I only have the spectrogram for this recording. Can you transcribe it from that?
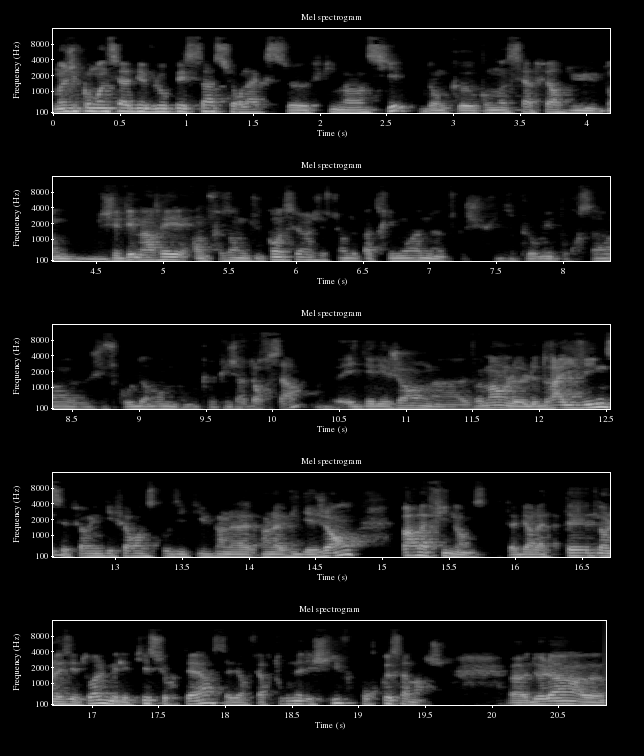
moi j'ai commencé à développer ça sur l'axe euh, financier, donc euh, commencer à faire du. Donc j'ai démarré en faisant du conseil en gestion de patrimoine je suis diplômé pour ça euh, jusqu'aux dents, donc puis j'adore ça, aider les gens. vraiment le, le driving, c'est faire une différence positive dans la dans la vie des gens par la finance, c'est-à-dire la tête dans les étoiles mais les pieds sur terre, c'est-à-dire faire tourner les chiffres pour que ça marche. Euh, de là, euh,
